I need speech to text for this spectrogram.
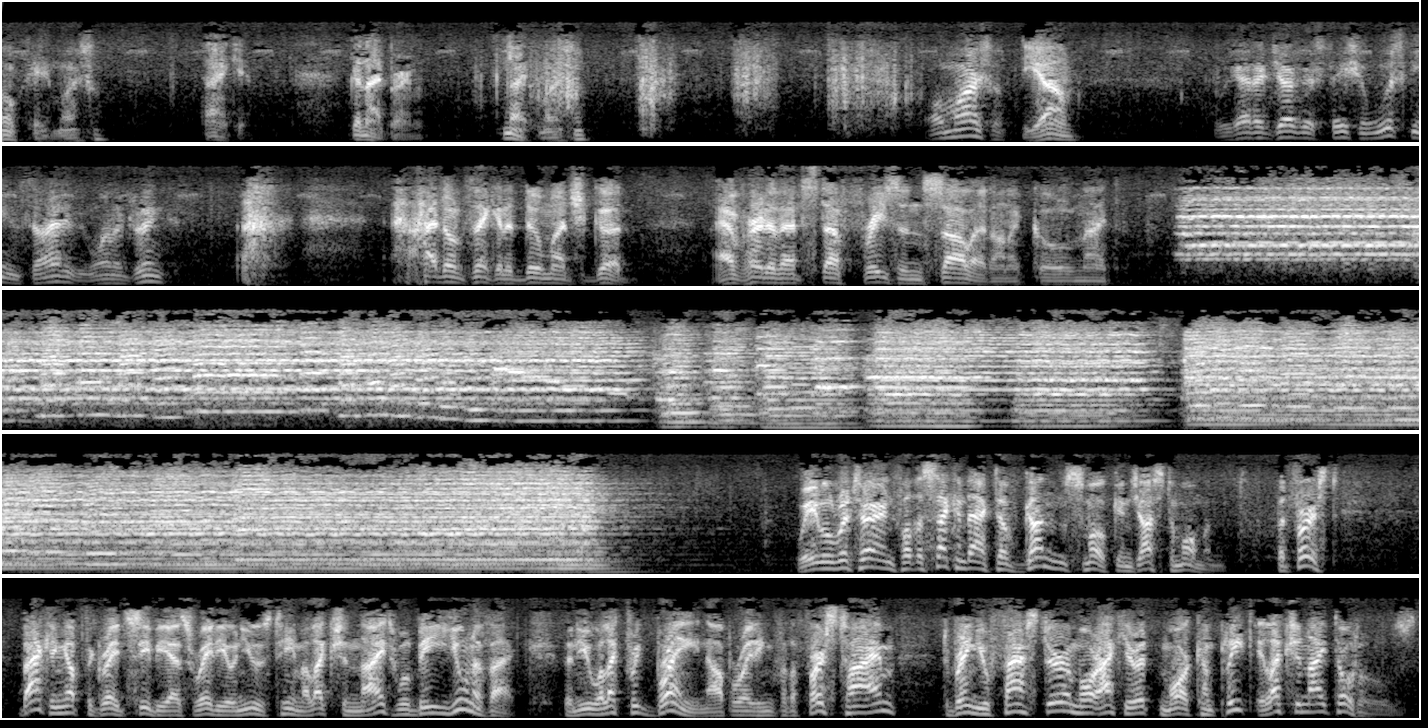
Okay, Marshal. Thank you. Good night, Berryman. Night, Marshal. Oh, Marshal, Yeah. we got a jug of station whiskey inside if you want a drink. I don't think it'd do much good. I've heard of that stuff freezing solid on a cold night. We will return for the second act of Gunsmoke in just a moment. But first, backing up the great CBS Radio News Team election night will be Univac, the new electric brain operating for the first time to bring you faster, more accurate, more complete election night totals.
